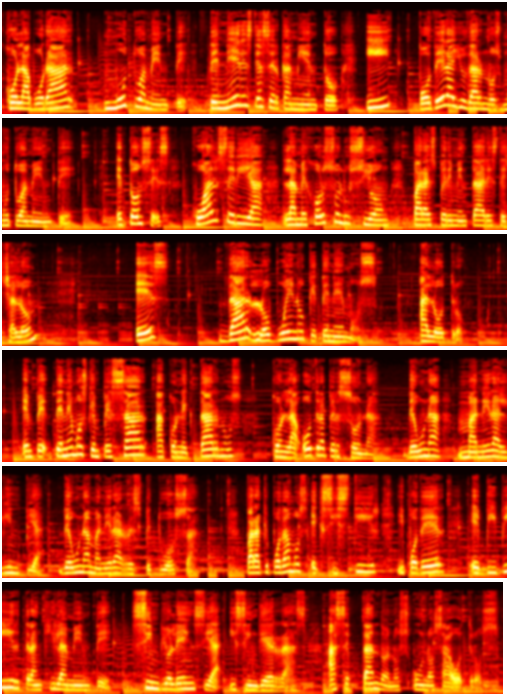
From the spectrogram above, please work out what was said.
colaborar mutuamente, tener este acercamiento y poder ayudarnos mutuamente. Entonces, ¿cuál sería la mejor solución para experimentar este shalom? Es dar lo bueno que tenemos al otro. tenemos que empezar a conectarnos con la otra persona de una manera limpia, de una manera respetuosa, para que podamos existir y poder eh, vivir tranquilamente, sin violencia y sin guerras, aceptándonos unos a otros.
